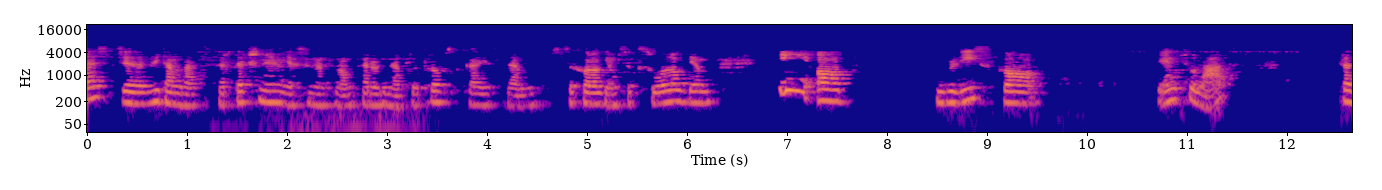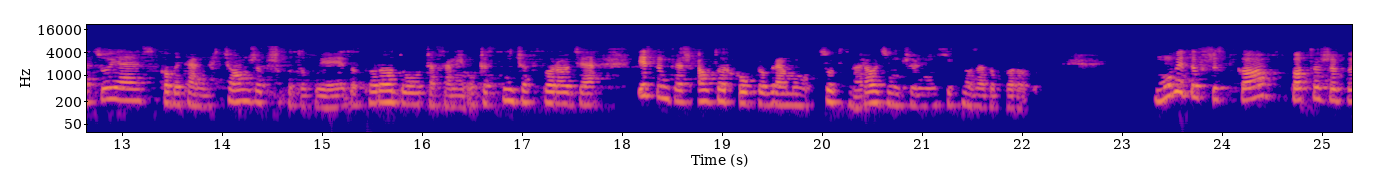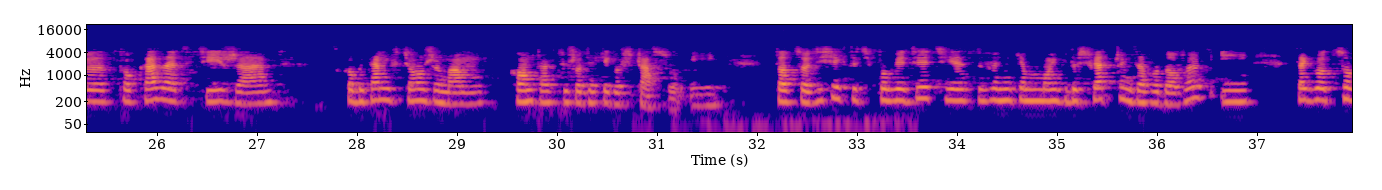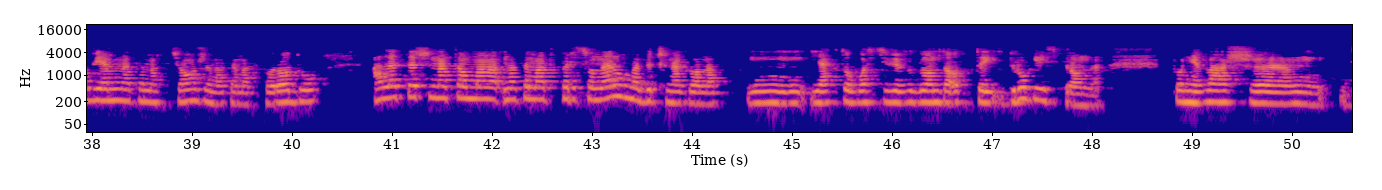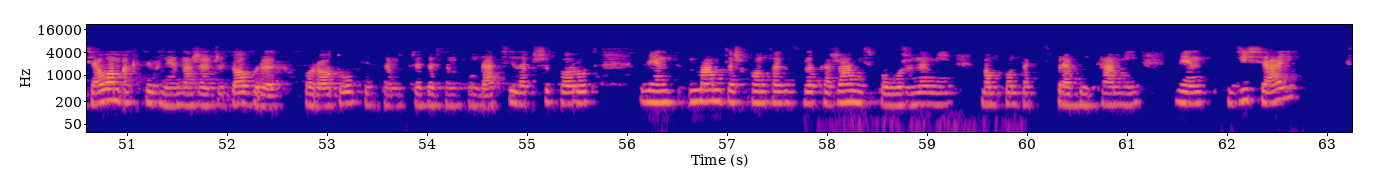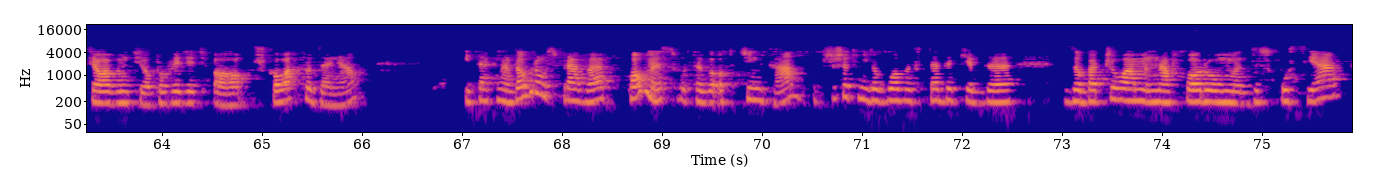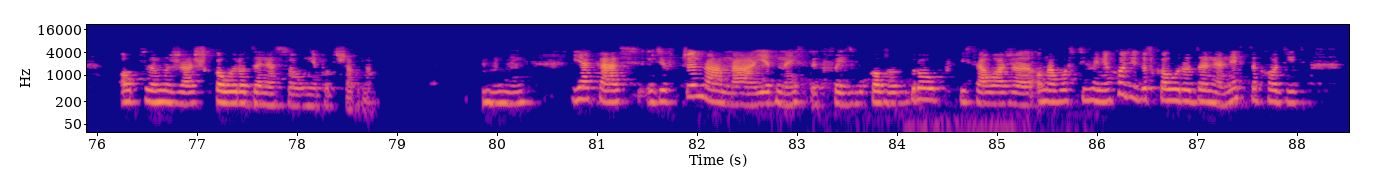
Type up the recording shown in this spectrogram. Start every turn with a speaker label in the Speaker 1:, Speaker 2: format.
Speaker 1: Cześć, e, witam Was serdecznie. Ja się nazywam Karolina Piotrowska, jestem psychologiem, seksuologiem i od blisko pięciu lat pracuję z kobietami w ciąży, przygotowuję je do porodu, czasami uczestniczę w porodzie. Jestem też autorką programu Cud Narodzin, czyli hipnoza do porodu. Mówię to wszystko po to, żeby pokazać Ci, że z kobietami w ciąży mam kontakt już od jakiegoś czasu. I to, co dzisiaj chcę Ci powiedzieć, jest wynikiem moich doświadczeń zawodowych i tego, co wiem na temat ciąży, na temat porodu, ale też na, to ma, na temat personelu medycznego, na, jak to właściwie wygląda od tej drugiej strony ponieważ działam aktywnie na rzecz dobrych porodów, jestem prezesem Fundacji Lepszy Poród, więc mam też kontakt z lekarzami, z położonymi, mam kontakt z prawnikami, więc dzisiaj chciałabym Ci opowiedzieć o szkołach rodzenia. I tak na dobrą sprawę pomysł tego odcinka przyszedł mi do głowy wtedy, kiedy zobaczyłam na forum dyskusję o tym, że szkoły rodzenia są niepotrzebne. Mhm. Jakaś dziewczyna na jednej z tych facebookowych grup pisała, że ona właściwie nie chodzi do szkoły rodzenia, nie chce chodzić,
